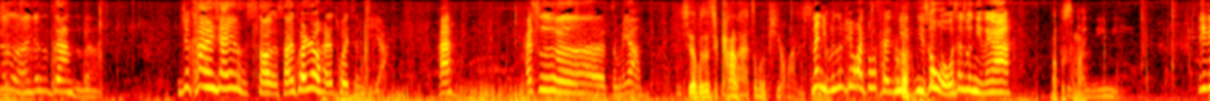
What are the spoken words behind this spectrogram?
这个人就是这样子的，你就看一下，又少少一块肉，还是脱一层皮呀？啊？还是怎么样？你现在不是去看了，还这么多屁话？那你不是屁话多才？你 你说我，我才说你的呀？那不是吗？理你。弟弟，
